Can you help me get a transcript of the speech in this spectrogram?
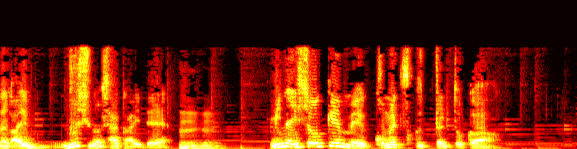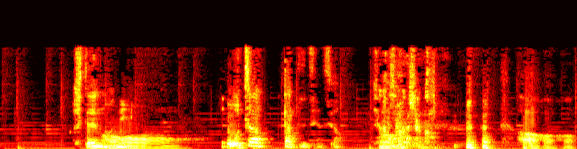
なんかああいう武士の社会で、うんうん。みんな一生懸命米作ったりとか、してんああ。のに、お茶立ててるんですよ。シャカシャカシャカ。はあ、はあは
